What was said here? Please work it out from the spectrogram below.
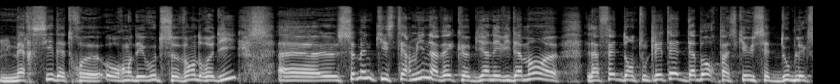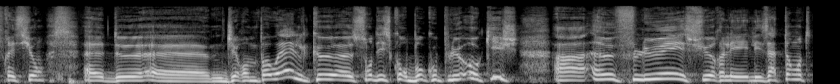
Merci d'être euh, au rendez-vous de ce vendredi. Euh, semaine qui se termine avec euh, bien évidemment euh, la fête dans toutes les têtes. D'abord parce qu'il y a eu cette double expression de Jérôme Powell, que son discours beaucoup plus hawkish a influé sur les, les attentes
